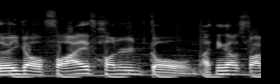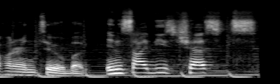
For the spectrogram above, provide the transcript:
There you go, 500 gold. I think that was 502, but inside these chests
